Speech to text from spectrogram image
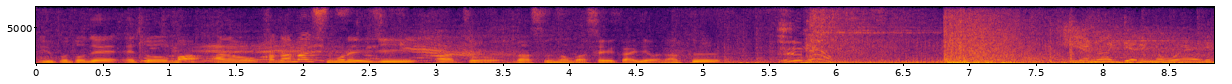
ということで、えっとまあ、あの必ずしもレイジアーツを出すのが正解ではなく You're not getting away.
